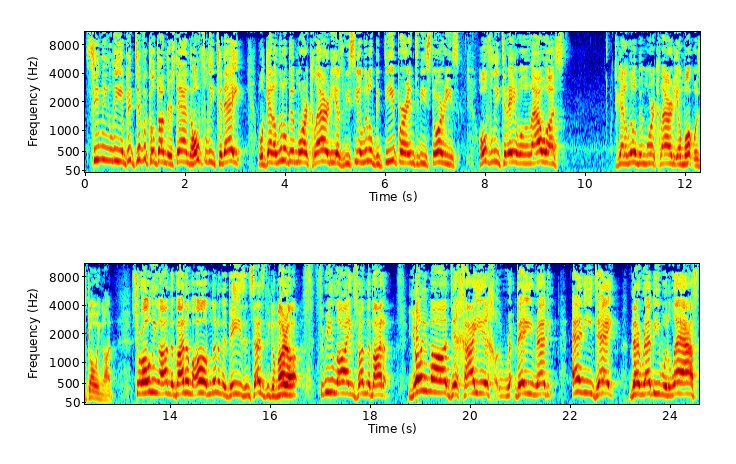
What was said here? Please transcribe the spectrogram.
seemingly a bit difficult to understand. Hopefully today we'll get a little bit more clarity as we see a little bit deeper into these stories. Hopefully today will allow us to get a little bit more clarity on what was going on. So we're holding on the bottom of Nunam Beis and says the Gemara, three lines from the bottom. Yoima dechayich bei Rebbe. Any day that Rebbe would laugh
